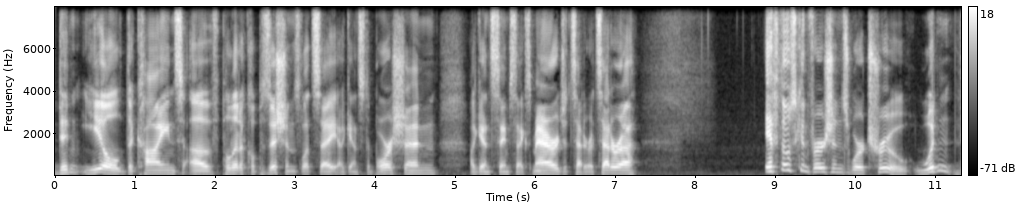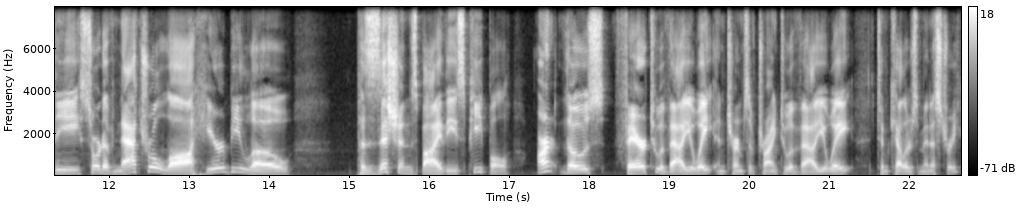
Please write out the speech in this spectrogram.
didn't yield the kinds of political positions, let's say, against abortion, against same sex marriage, et cetera, et cetera. If those conversions were true, wouldn't the sort of natural law here below positions by these people, aren't those fair to evaluate in terms of trying to evaluate Tim Keller's ministry?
